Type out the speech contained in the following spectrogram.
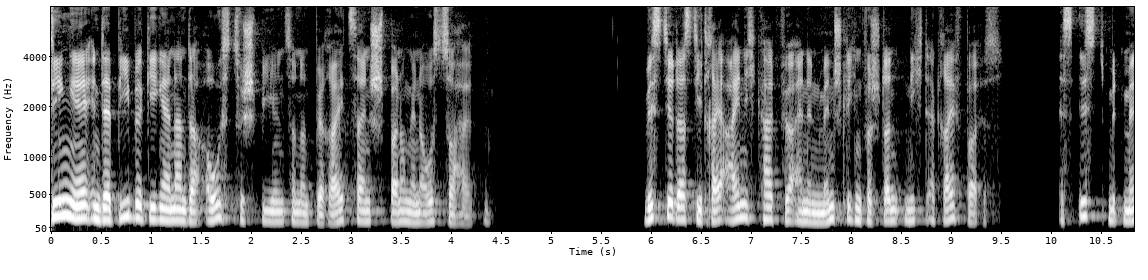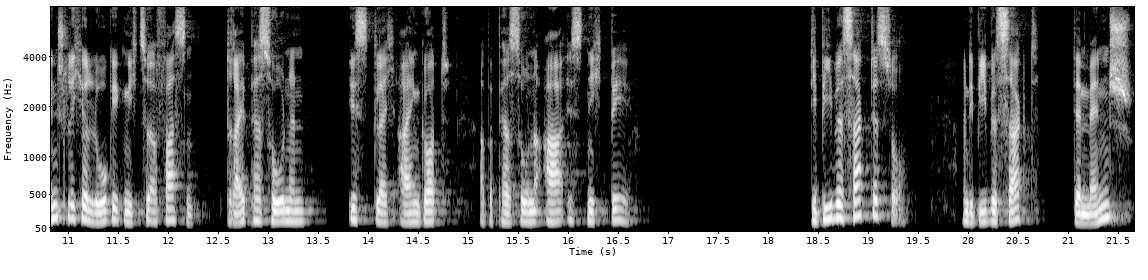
Dinge in der Bibel gegeneinander auszuspielen, sondern bereit sein, Spannungen auszuhalten. Wisst ihr, dass die Dreieinigkeit für einen menschlichen Verstand nicht ergreifbar ist? Es ist mit menschlicher Logik nicht zu erfassen. Drei Personen ist gleich ein Gott, aber Person A ist nicht B. Die Bibel sagt es so. Und die Bibel sagt, der Mensch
